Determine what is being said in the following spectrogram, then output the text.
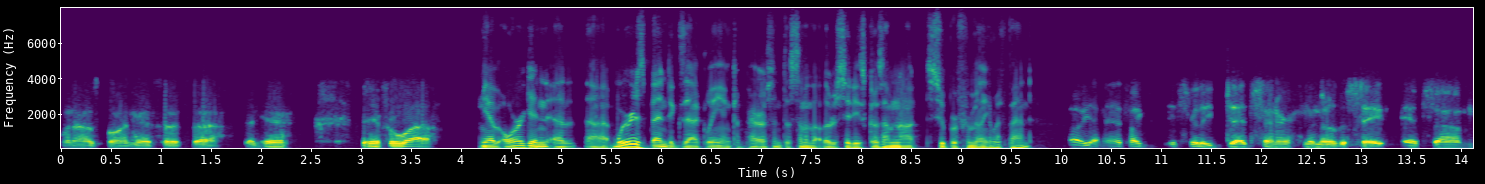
when I was born here, so it's uh, been here, been here for a while. Yeah, Oregon. Uh, uh, where is Bend exactly in comparison to some of the other cities? Because I'm not super familiar with Bend. Oh yeah, man. It's like it's really dead center in the middle of the state. It's um,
